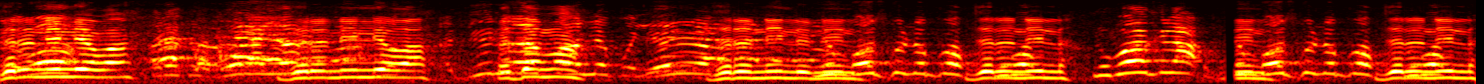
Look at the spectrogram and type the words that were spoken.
జర నీళ్ళేవా జర నీళ్ళేవా పెద్దమ్మా జర నీళ్ళు నీళ్ళు. జర నీళ్ళు. జర నీళ్ళు.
